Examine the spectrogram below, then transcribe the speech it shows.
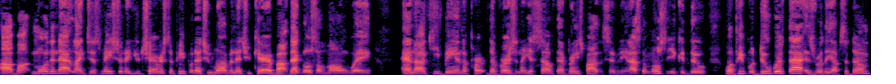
Uh, but more than that, like just make sure that you cherish the people that you love and that you care about. That goes a long way and uh, keep being the per- the version of yourself that brings positivity. And that's the most that you could do. What people do with that is really up to them,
